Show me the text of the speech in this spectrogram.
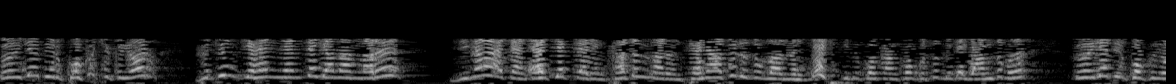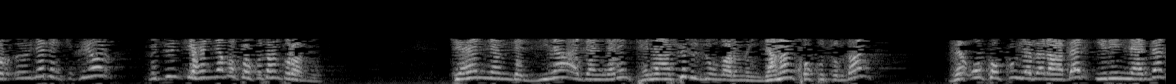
Öyle bir koku çıkıyor, bütün cehennemde yananları zina eden erkeklerin, kadınların, tenasül uzuvlarının leş gibi kokan kokusu bir de yandı mı, öyle bir kokuyor, öyle bir çıkıyor, bütün cehennem o kokudan duramıyor. Cehennemde zina edenlerin tenasül uzuvlarının yanan kokusundan ve o kokuyla beraber irinlerden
